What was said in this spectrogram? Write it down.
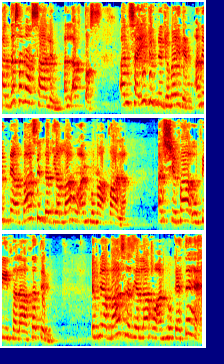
حدثنا سالم الاختص ان سعید ابن جبیر ان ابن عباس رضی اللہ عنہما قال، الشفاء فی ثلاثت ابن عباس رضی اللہ عنہ کہتے ہیں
